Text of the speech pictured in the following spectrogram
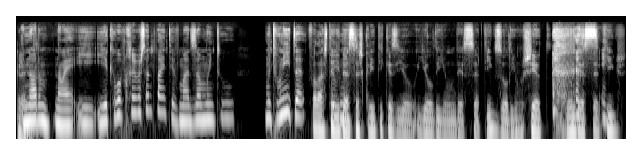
Grande. enorme, não é? E, e acabou por correr bastante bem. Teve uma adesão muito, muito bonita. Falaste aí bonito. dessas críticas e eu, e eu li um desses artigos, ou li um excerto de um desses artigos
